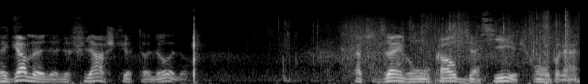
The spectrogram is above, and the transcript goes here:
Regarde le, le, le filage que tu as là, là. Quand tu disais un gros câble d'acier, je comprends.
